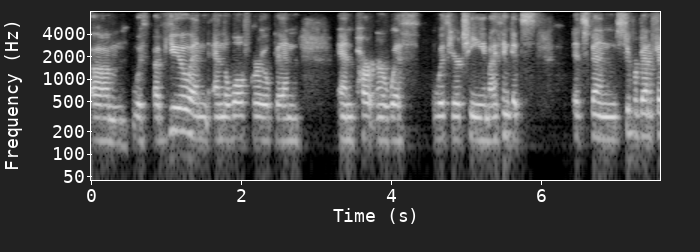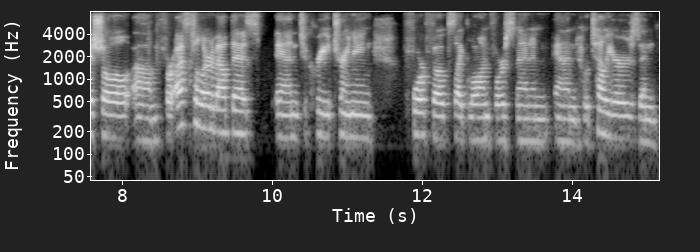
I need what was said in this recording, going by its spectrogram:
um, with of you and and the woolf group and and partner with with your team. I think it's it's been super beneficial um, for us to learn about this and to create training for folks like law enforcement and and hoteliers. And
